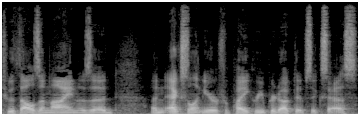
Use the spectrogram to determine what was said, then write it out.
2009 was a an excellent year for pike reproductive success.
